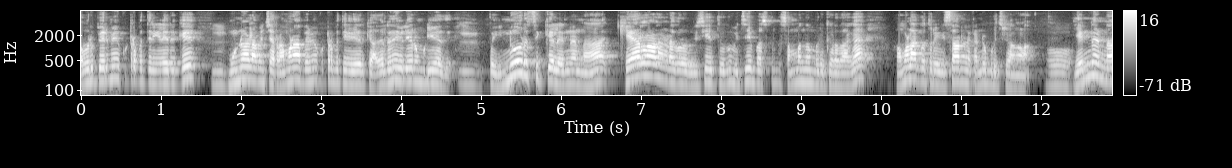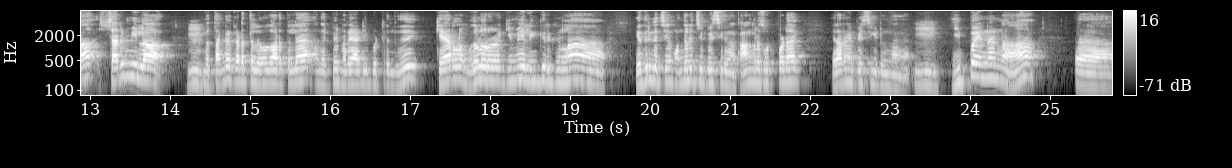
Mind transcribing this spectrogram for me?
அவர் பேருமே குற்றப்பத்திரிகைகள் இருக்கு. முன்னாள் அமைச்சர் ரமணா பேருமே குற்றப்பத்திரிகை இருக்கு. அதுல இருந்து வெளியேற முடியாது. இப்ப இன்னொரு சிக்கல் என்னன்னா கேரளால நடக்கிற ஒரு விஷயத்துக்கும் விஜயபாஸ்கருக்கு சம்பந்தம் இருக்கிறதாக அமலாக்கத்துறை விசாரணையில கண்டுபிடிச்சிருக்காங்களாம். என்னன்னா ஷர்மிளா. இந்த தங்க கடத்தல் விவகாரத்துல அந்த பேர் நிறைய அடிபட்டு இருந்தது கேரள முதல்வர் வரைக்குமே லிங்க் இருக்குலாம் எதிர்கட்சிகள் கொந்தளிச்சு பேசியிருந்தாங்க காங்கிரஸ் உட்பட எல்லாருமே பேசிக்கிட்டு இருந்தாங்க. இப்ப என்னன்னா அஹ்,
